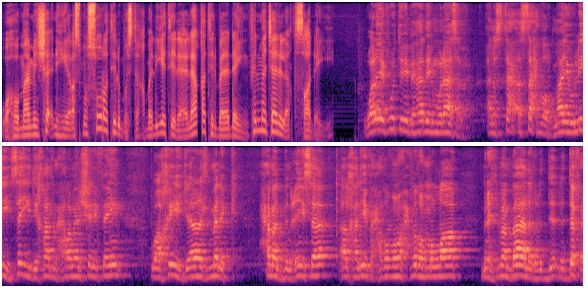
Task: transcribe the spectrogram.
وهما من شأنه رسم الصورة المستقبلية لعلاقة البلدين في المجال الاقتصادي. ولا يفوتني بهذه المناسبة أن أستحضر ما يوليه سيدي خادم الحرمين الشريفين وأخيه جلالة الملك حمد بن عيسى الخليفة حفظهم الله من اهتمام بالغ للدفع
